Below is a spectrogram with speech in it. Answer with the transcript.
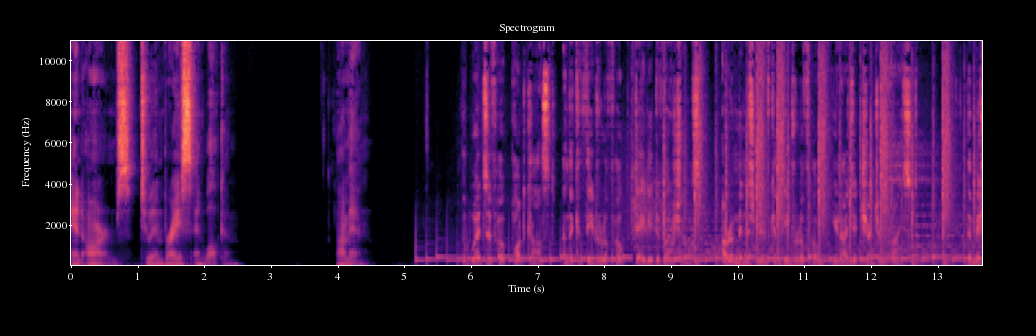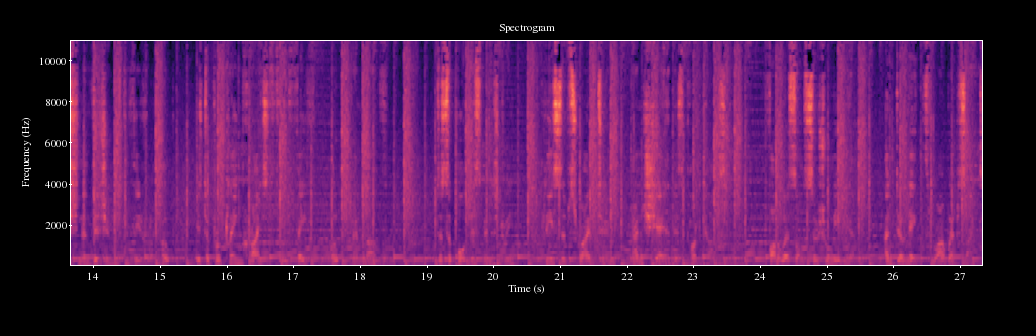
and arms to embrace and welcome. Amen. The Words of Hope podcast and the Cathedral of Hope daily devotions are a ministry of Cathedral of Hope United Church of Christ. The mission and vision of Cathedral of Hope is to proclaim Christ through faith, hope, and love. To support this ministry, please subscribe to and share this podcast. Follow us on social media and donate through our website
